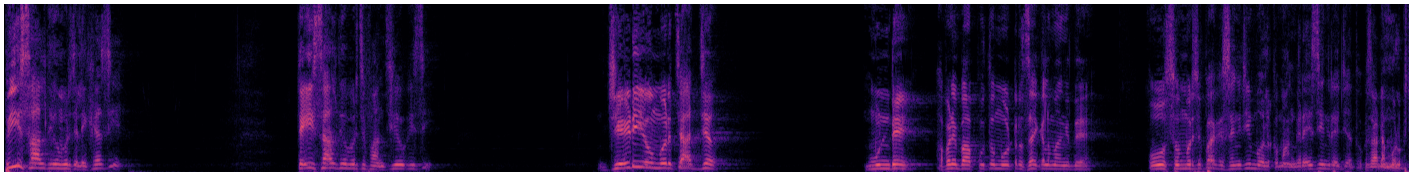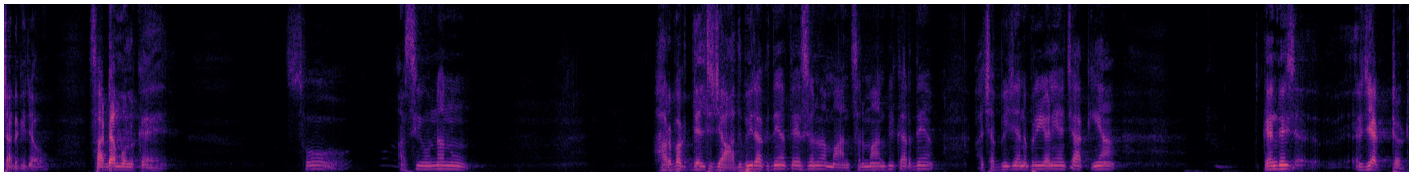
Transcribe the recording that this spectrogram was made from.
20 ਸਾਲ ਦੀ ਉਮਰ ਚ ਲਿਖਿਆ ਸੀ। 23 ਸਾਲ ਦੀ ਉਮਰ ਚ ਫਾਂਸੀ ਹੋ ਗਈ ਸੀ। ਜਿਹੜੀ ਉਮਰ ਚ ਅੱਜ ਮੁੰਡੇ ਆਪਣੇ ਬਾਪੂ ਤੋਂ ਮੋਟਰਸਾਈਕਲ ਮੰਗਦੇ ਆ ਉਸ ਉਮਰ ਚ ਭਗਤ ਸਿੰਘ ਜੀ ਮੁਲਕ ਮੰਗ ਰਹੇ ਸੀ ਅੰਗਰੇਜ਼ਾਂ ਤੋਂ ਕਿ ਸਾਡਾ ਮੁਲਕ ਛੱਡ ਕੇ ਜਾਓ, ਸਾਡਾ ਮੁਲਕ ਹੈ। ਇਹ। ਸੋ ਅਸੀਂ ਉਹਨਾਂ ਨੂੰ ਹਰ ਵਕਤ ਦਿਲ 'ਚ ਯਾਦ ਵੀ ਰੱਖਦੇ ਹਾਂ ਤੇ ਅਸੀਂ ਉਹਨਾਂ ਦਾ ਮਾਨ ਸਨਮਾਨ ਵੀ ਕਰਦੇ ਹਾਂ। ਆ 26 ਜਨਵਰੀ ਵਾਲੀਆਂ ਝਾਕੀਆਂ ਕਹਿੰਦੇ ਰਿਜੈਕਟਡ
